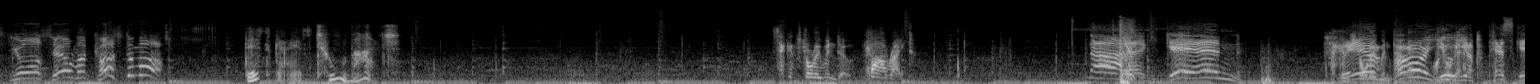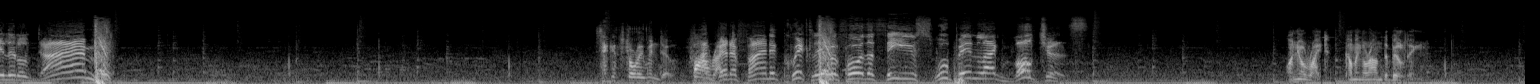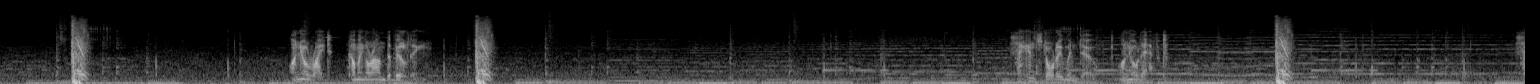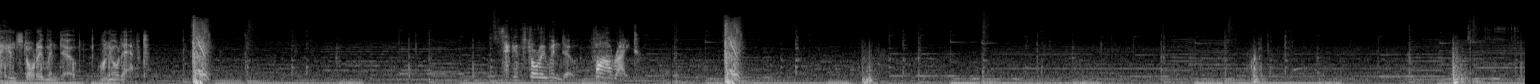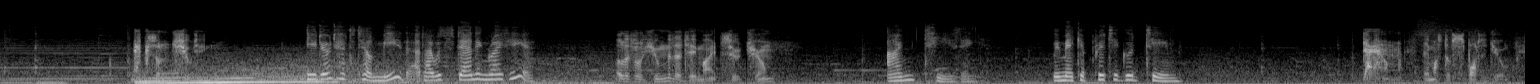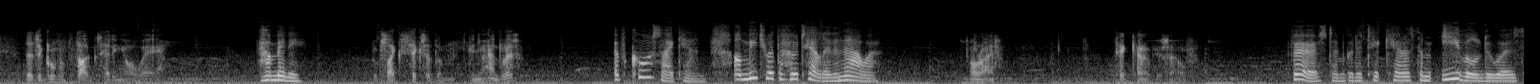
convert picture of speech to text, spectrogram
Just yourself a customer! This guy is too much. Second story window, far right. Not again! Second story Where window. are you, your you pesky little dime? Second story window, far I'd right. better find it quickly before the thieves swoop in like vultures. On your right, coming around the building. On your right, coming around the building. Second story window, on your left. Second story window, on your left. Second story window, far right. You don't have to tell me that. I was standing right here. A little humility might suit you. I'm teasing. We make a pretty good team. Damn, they must have spotted you. There's a group of thugs heading your way. How many? Looks like six of them. Can you handle it? Of course I can. I'll meet you at the hotel in an hour. All right. Take care of yourself. First, I'm going to take care of some evildoers.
